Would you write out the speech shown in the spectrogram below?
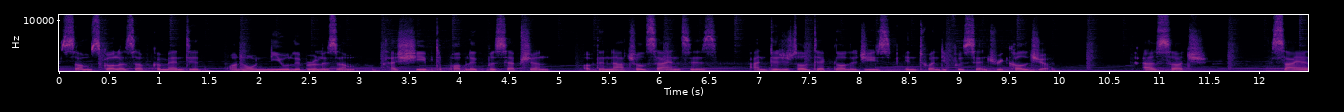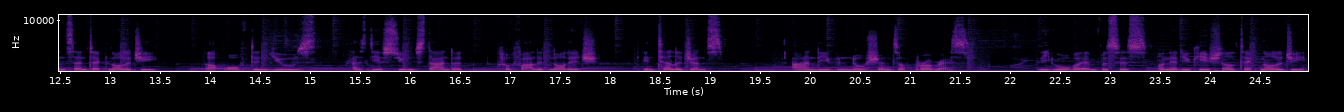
Some scholars have commented on how neoliberalism has shaped public perception of the natural sciences and digital technologies in 21st century culture. As such, science and technology are often used as the assumed standard for valid knowledge, intelligence, and even notions of progress. The overemphasis on educational technology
